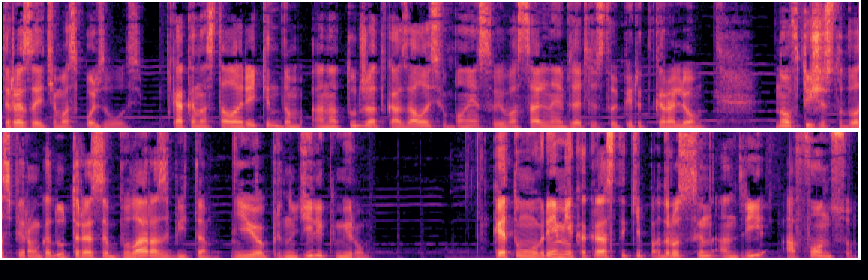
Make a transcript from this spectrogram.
Тереза этим воспользовалась. Как она стала регентом, она тут же отказалась выполнять свои вассальные обязательства перед королем. Но в 1121 году Тереза была разбита, ее принудили к миру. К этому времени как раз-таки подрос сын Андрей Афонсу.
